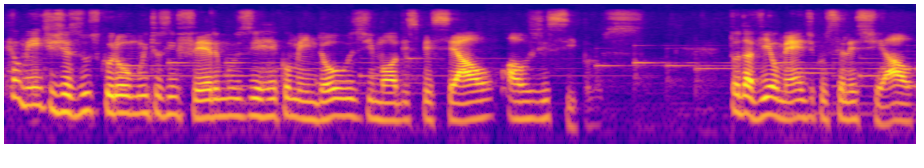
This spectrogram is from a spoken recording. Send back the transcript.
Realmente Jesus curou muitos enfermos e recomendou-os de modo especial aos discípulos. Todavia, o médico celestial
